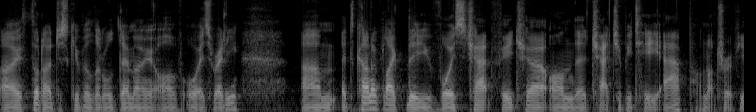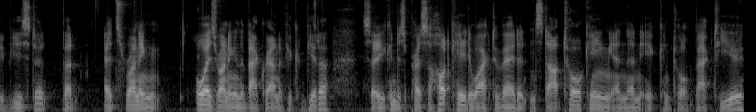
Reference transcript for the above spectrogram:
I thought I'd just give a little demo of Always Reddy. Um, it's kind of like the voice chat feature on the ChatGPT app. I'm not sure if you've used it, but it's running always running in the background of your computer. So you can just press a hotkey to activate it and start talking, and then it can talk back to you.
